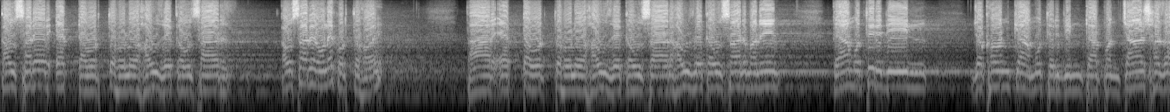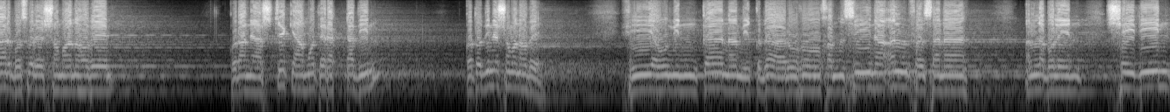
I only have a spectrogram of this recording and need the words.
কাউসারের একটা অর্থ হলো হাউজে কাউসার। কাউসারের অনেক অর্থ হয়। তার একটা অর্থ হলো হাউজে কাউসার। হাউজে কাউসার মানে কেয়ামতের দিন, যখন কেয়ামতের দিনটা পঞ্চাশ হাজার বছরের সমান হবে। কোরআনে আসছে কেয়ামতের একটা দিন। কত দিনের সমান হবে? ফি ইয়াউমিন কানা মিকদারুহু 50 আলফ সানা। আল্লাহ বলেন, সেই দিন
